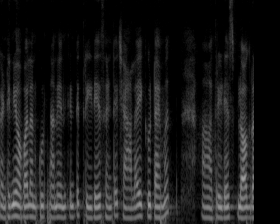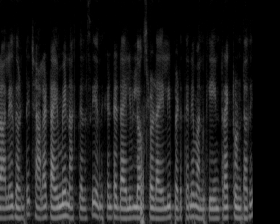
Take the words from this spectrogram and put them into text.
కంటిన్యూ అవ్వాలనుకుంటున్నాను. ఎందుకంటే త్రీ డేస్ అంటే చాలా ఎక్కువ టైం త్రీ డేస్ బ్లాగ్ రాలేదు అంటే చాలా టైమే నాకు తెలిసి. ఎందుకంటే డైలీ బ్లాగ్స్లో డైలీ పెడితేనే మనకి ఇంటరాక్ట్ ఉంటుంది.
